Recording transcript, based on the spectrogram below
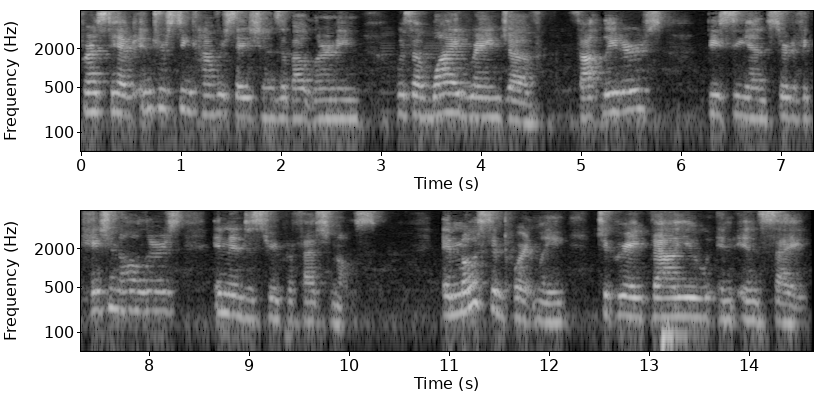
for us to have interesting conversations about learning with a wide range of thought leaders, BCEN certification holders, and industry professionals. And most importantly, to create value and insight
